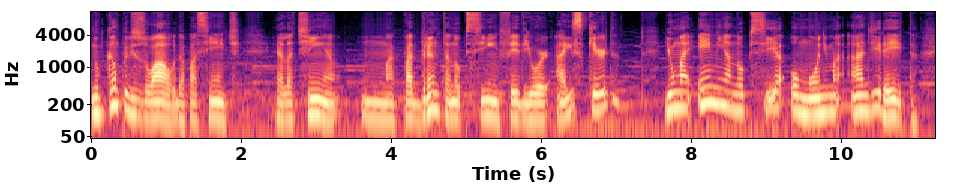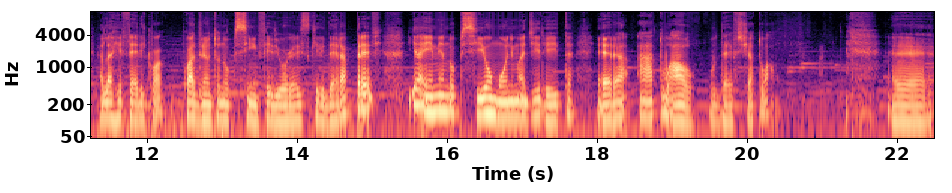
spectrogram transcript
no campo visual da paciente, ela tinha uma quadrantanopsia inferior à esquerda e uma hemianopsia homônima à direita. Ela refere que a quadrantanopsia inferior à esquerda era prévia e a hemianopsia homônima à direita era a atual, o déficit atual. É,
